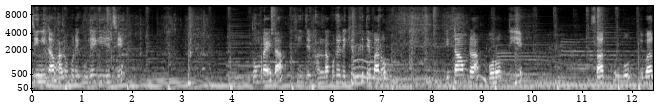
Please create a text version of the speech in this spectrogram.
চিনিটা ভালো করে গুলে গিয়েছে। তোমরা এটা ফ্রিজে ঠান্ডা করে রেখেও খেতে পারো। এটা আমরা বরফ দিয়ে সার্ভ করব। এবার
